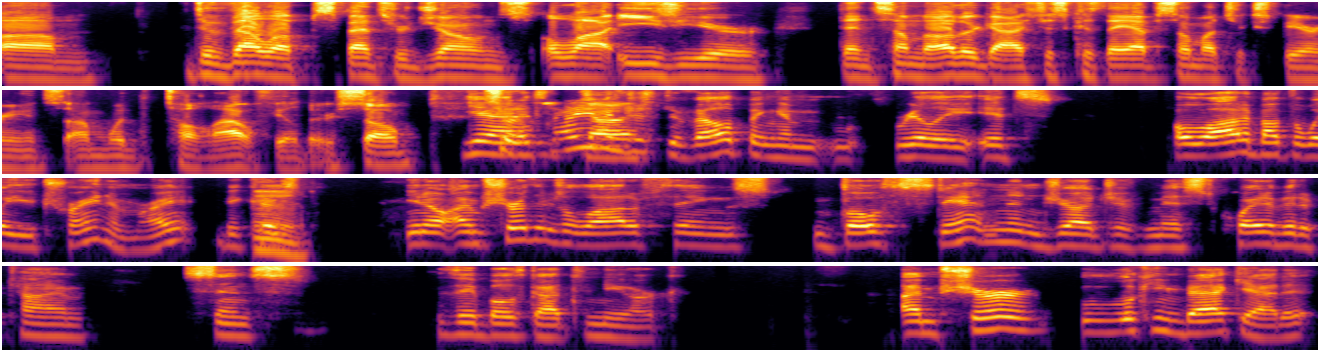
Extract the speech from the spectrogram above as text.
um, develop Spencer Jones a lot easier than some other guys just because they have so much experience um, with the tall outfielders. So Yeah, so it's not guy- even just developing him really. It's a lot about the way you train him, right? Because Mm. you know, I'm sure there's a lot of things both Stanton and Judge have missed quite a bit of time since they both got to New York. I'm sure looking back at it,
